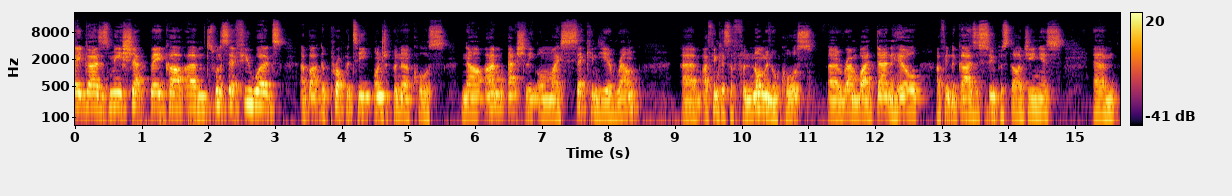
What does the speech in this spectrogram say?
Hey guys, it's me, Shack Baker. Um, just want to say a few words about the property entrepreneur course. Now, I'm actually on my second year round. Um, I think it's a phenomenal course uh, run by Dan Hill. I think the guy's a superstar genius. Um,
